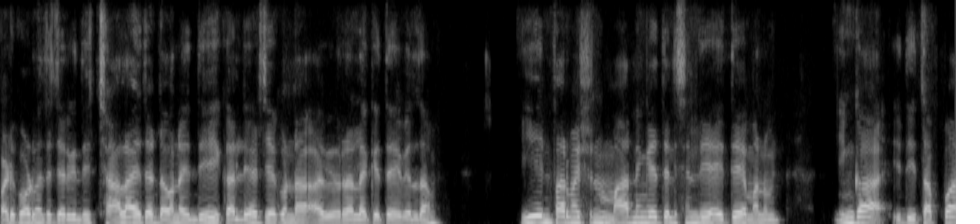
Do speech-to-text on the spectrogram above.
పడిపోవడం అయితే జరిగింది. చాలా అయితే డౌన్ అయింది. ఇక లేట్ చేయకుండా ఆ వివరాలకి అయితే వెళ్దాం. ఈ ఇన్ఫర్మేషన్ మార్నింగే తెలిసింది. అయితే మనం ఇంకా ఇది తప్ప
